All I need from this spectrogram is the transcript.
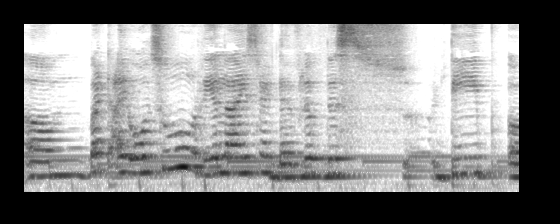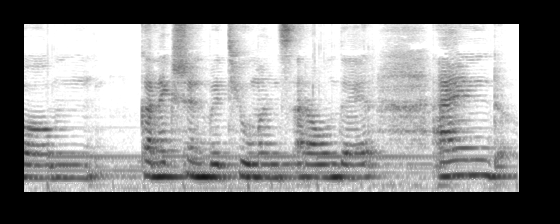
Um, but I also realized I developed this deep um, connection with humans around there, and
